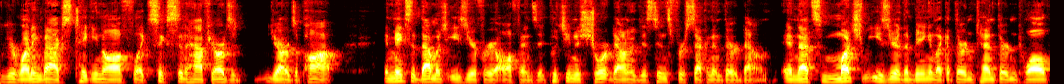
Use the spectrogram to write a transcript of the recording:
your running backs taking off like six and a half yards a, yards a pop, it makes it that much easier for your offense. It puts you in a short down and distance for second and third down, and that's much easier than being in like a third and 10, third and twelve,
